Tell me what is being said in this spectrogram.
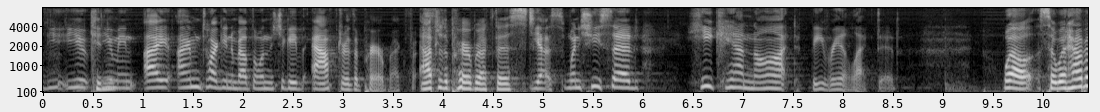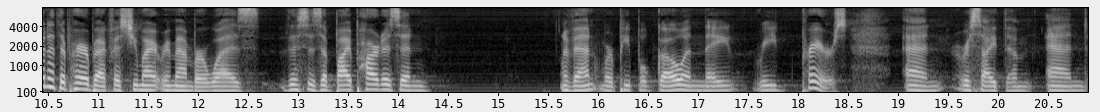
You, you, you, mean I, I'm talking about the one that she gave after the prayer breakfast? After the prayer breakfast. Yes, when she said he cannot be reelected. Well, so what happened at the prayer breakfast, you might remember, was this is a bipartisan event where people go and they read prayers and recite them and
